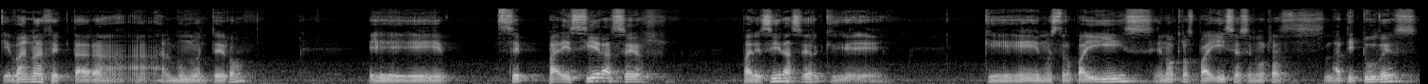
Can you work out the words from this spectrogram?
que van a afectar al mundo entero, eh, se pareciera ser pareciera ser que, que en nuestro país, en otros países, en otras latitudes,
